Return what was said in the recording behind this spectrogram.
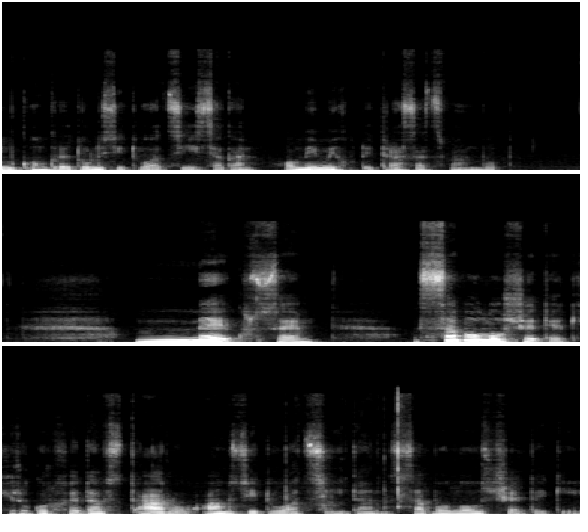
იმ კონკრეტული სიტუაციისაგან. ხო მიმიხვდით, რასაც ვამბობ. მეექვსე საბოლოო შედეგი, როგორ ხედავს ტარო ამ სიტუაციიდან, საბოლოო შედეგი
